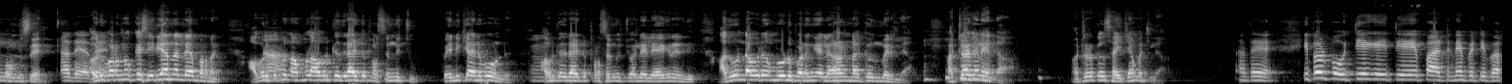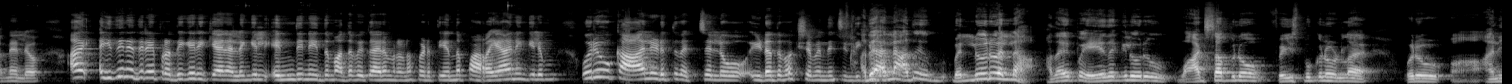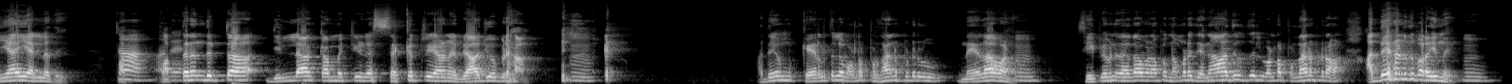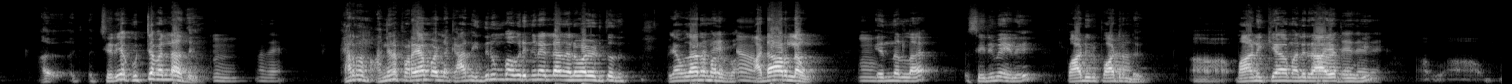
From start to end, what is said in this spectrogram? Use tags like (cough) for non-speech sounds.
കോൺഗ്രസ്സുകാർ അവർ പറഞ്ഞൊക്കെ ശരിയാന്നല്ല ഞാൻ പറഞ്ഞത് അവർക്കിപ്പോ നമ്മൾ അവർക്കെതിരായിട്ട് പ്രസംഗിച്ചു. ഇപ്പൊ എനിക്ക് അനുഭവമുണ്ട്. അവർക്കെതിരായിട്ട് പ്രസംഗിച്ചു അല്ലെ ലേഖനം എഴുതി. അതുകൊണ്ട് അവർ നമ്മളോട് പിണങ്ങിയ ലഹളം ഉണ്ടാക്കൊന്നും വരില്ല. മറ്റങ്ങനെയല്ല മറ്റവർക്ക് സഹിക്കാൻ പറ്റില്ല. അതെ. ഇപ്പോൾ പോറ്റിയ കയറ്റിയ പാട്ടിനെ പറ്റി പറഞ്ഞല്ലോ. ഇതിനെതിരെ പ്രതികരിക്കാൻ അല്ലെങ്കിൽ എന്തിനെ ഇത് മതവികാരം വ്രണപ്പെടുത്തി എന്ന് പറയാനെങ്കിലും ഒരു കാലെടുത്ത് വെച്ചല്ലോ ഇടതുപക്ഷം എന്ന് ചിന്തിക്കുക അല്ല അത് വല്ലവരും അല്ല അതായത് ഇപ്പൊ ഏതെങ്കിലും ഒരു വാട്സാപ്പിലോ ഫേസ്ബുക്കിലോ ഉള്ള ഒരു അനുയായി അല്ലത്. പത്തനംതിട്ട ജില്ലാ കമ്മിറ്റിയുടെ സെക്രട്ടറിയാണ് രാജു അബ്രഹാം. അദ്ദേഹം കേരളത്തിലെ വളരെ പ്രധാനപ്പെട്ട ഒരു നേതാവാണ് സി പി എമ്മിന്റെ നേതാവാണ്. അപ്പൊ നമ്മുടെ ജനാധിപത്യത്തിൽ വളരെ പ്രധാനപ്പെട്ട അദ്ദേഹമാണ് ഇത് പറയുന്നത്. ചെറിയ കുറ്റമല്ല അത്. കാരണം അങ്ങനെ പറയാൻ പാടില്ല. കാരണം ഇതിനു മുമ്പ് അവരിങ്ങനെ എല്ലാ നിലപാടെടുത്തത് എടുത്തത്. ഞാൻ ഉദാഹരണം പറയുമ്പോൾ അഡാർ ലവ് എന്നുള്ള സിനിമയിൽ പാടിയൊരു പാട്ടുണ്ട്. മാണിക്ക മാണിക്യ മലരായ ഭൂമി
